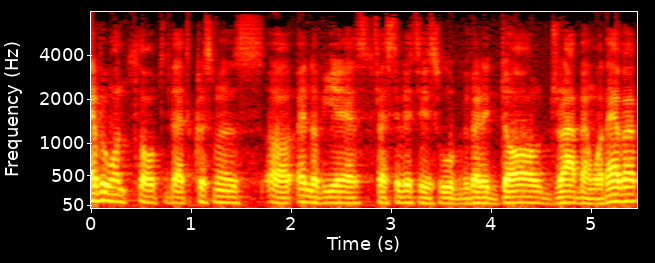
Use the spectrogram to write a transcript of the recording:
everyone thought that Christmas or end of year festivities would be very dull, drab, and whatever.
